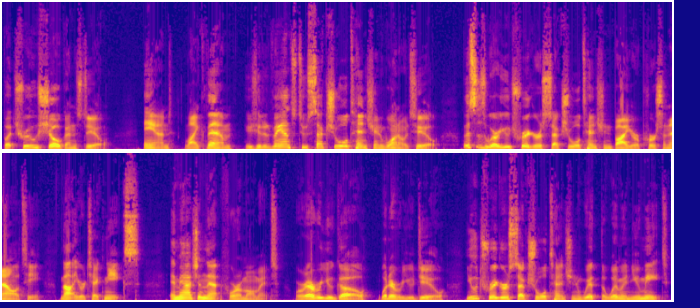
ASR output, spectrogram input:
but true shoguns do. And, like them, you should advance to Sexual Tension 102. This is where you trigger sexual tension by your personality, not your techniques. Imagine that for a moment. Wherever you go, whatever you do, you trigger sexual tension with the women you meet,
